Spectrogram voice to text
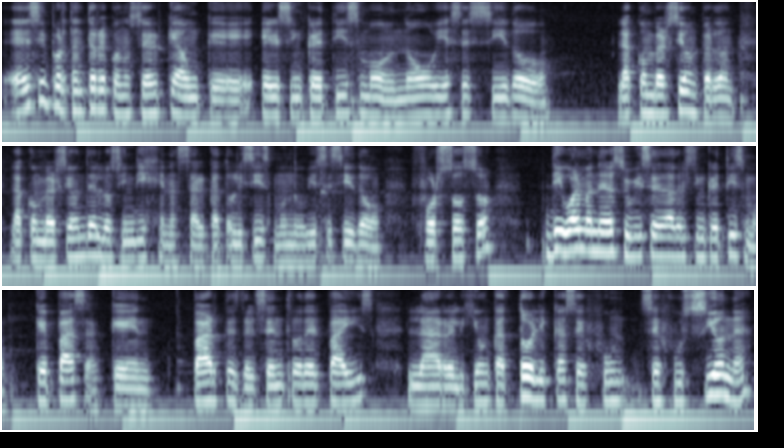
Es importante reconocer que aunque el sincretismo no hubiese sido la conversión, perdón, la conversión de los indígenas al catolicismo no hubiese sido forzoso, de igual manera se hubiese dado el sincretismo. ¿Qué pasa? Que en partes del centro del país la religión católica se, se fusiona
